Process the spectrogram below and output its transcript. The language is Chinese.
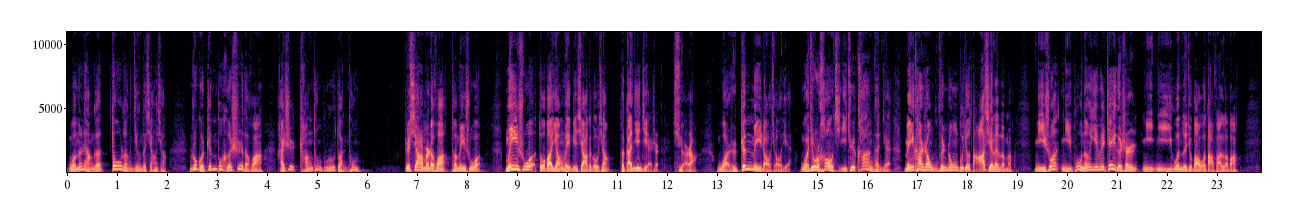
我们两个都冷静地想想。”如果真不合适的话，还是长痛不如短痛。这下面的话他没说，没说都把杨伟给吓得够呛。他赶紧解释：“雪儿啊，我是真没找小姐，我就是好奇去看看去。没看上五分钟，不就打起来了吗？你说你不能因为这个事儿，你你一棍子就把我打翻了吧？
